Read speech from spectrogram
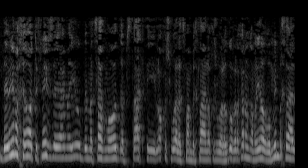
במילים אחרות, לפני שזה הם היו במצב מאוד אבסטרקטי, לא חשבו על עצמם בכלל, לא חשבו על הגוף, ולכן הם גם היו ערומים בכלל.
